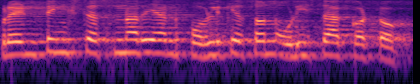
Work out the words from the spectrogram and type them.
printing stationery and publication Odisha Cuttack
